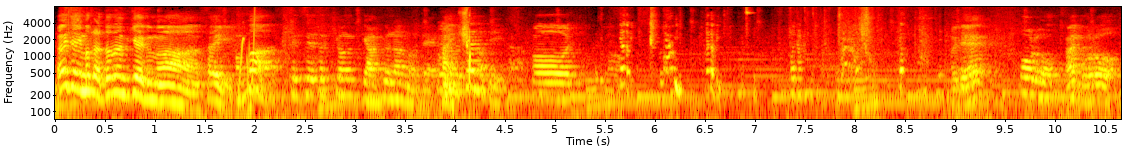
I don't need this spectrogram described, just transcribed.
はいじゃあ今から畳んでいきたいと思います。はい。まあ設営と基本逆なので、はい。キャノピーからおーおいでポールを。はいボロ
